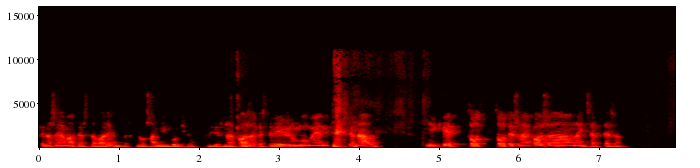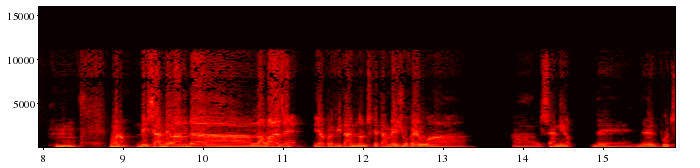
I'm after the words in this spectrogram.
que no sabem el que ens trobarem, perquè no ho sap ningú, això. Vull dir, és una cosa que estem vivint un moment excepcional i que tot, tot és una cosa, una incertesa. Mm -hmm. bueno, deixant de banda la base i aprofitant doncs, que també jugueu a, al sènior de, de Bellpuig,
